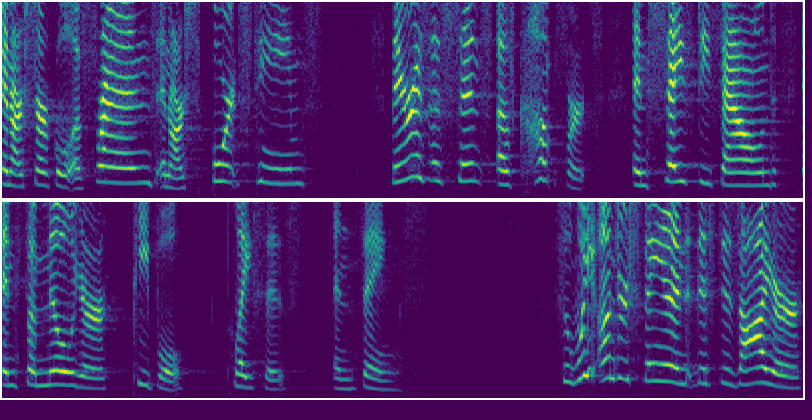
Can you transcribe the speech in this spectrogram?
in our circle of friends, in our sports teams. There is a sense of comfort and safety found in familiar people, places, and things. So we understand this desire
